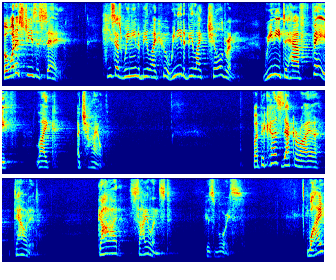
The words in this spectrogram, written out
But what does Jesus say? He says we need to be like who? We need to be like children. We need to have faith like a child. But because Zechariah doubted, God silenced his voice. Why?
